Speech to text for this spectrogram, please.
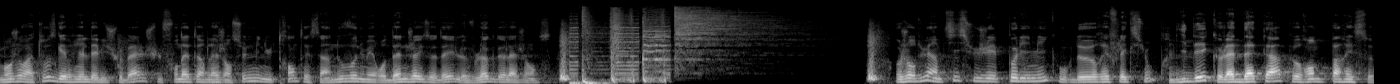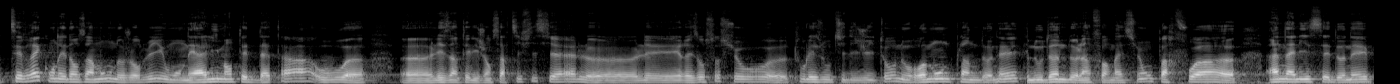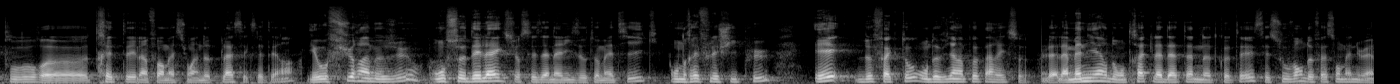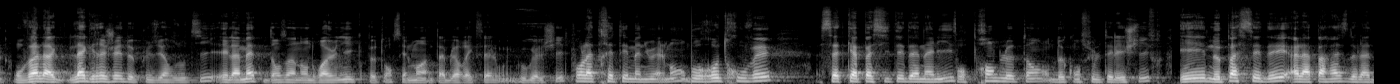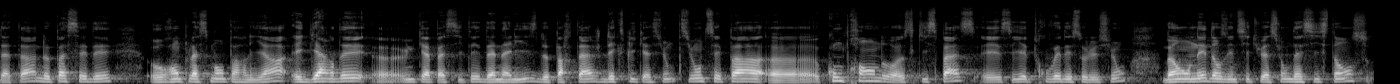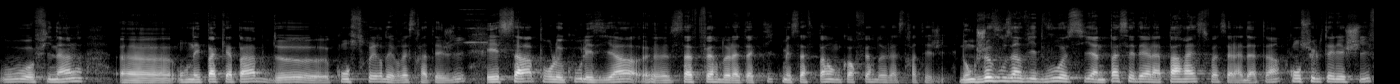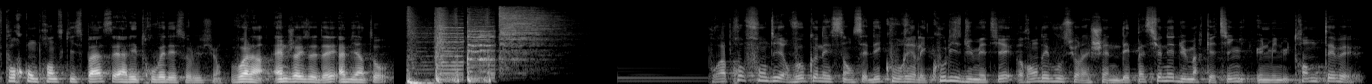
Bonjour à tous, Gabriel Dabichoubal, je suis le fondateur de l'agence 1 minute 30 et c'est un nouveau numéro d'Enjoy the Day, le vlog de l'agence. Aujourd'hui, un petit sujet polémique ou de réflexion, l'idée que la data peut rendre paresseux. C'est vrai qu'on est dans un monde aujourd'hui où on est alimenté de data, où euh, euh, les intelligences artificielles, euh, les réseaux sociaux, tous les outils digitaux nous remontent plein de données, nous donnent de l'information, parfois analysent ces données pour traiter l'information à notre place, etc. Et au fur et à mesure, on se délègue sur ces analyses automatiques, on ne réfléchit plus et de facto, on devient un peu paresseux. La, manière dont on traite la data de notre côté, c'est souvent de façon manuelle. On va l'agréger de plusieurs outils et la mettre dans un endroit unique, potentiellement un tableur Excel ou une Google Sheet, pour la traiter manuellement, pour retrouver cette capacité d'analyse pour prendre le temps de consulter les chiffres et ne pas céder à la paresse de la data, ne pas céder au remplacement par l'IA et garder euh, une capacité d'analyse, de partage, d'explication. Si on ne sait pas euh, comprendre ce qui se passe et essayer de trouver des solutions, ben on est dans une situation d'assistance où au final euh, on n'est pas capable de construire des vraies stratégies. Et ça, pour le coup, les IA savent faire de la tactique, mais savent pas encore faire de la stratégie. Donc je vous invite, vous aussi, à ne pas céder à la paresse face à la data, consulter les chiffres pour comprendre ce qui se passe et aller trouver des solutions. Voilà, enjoy the day, à bientôt. Pour approfondir vos connaissances et découvrir les coulisses du métier, rendez-vous sur la chaîne des passionnés du marketing 1 minute 30 TV.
